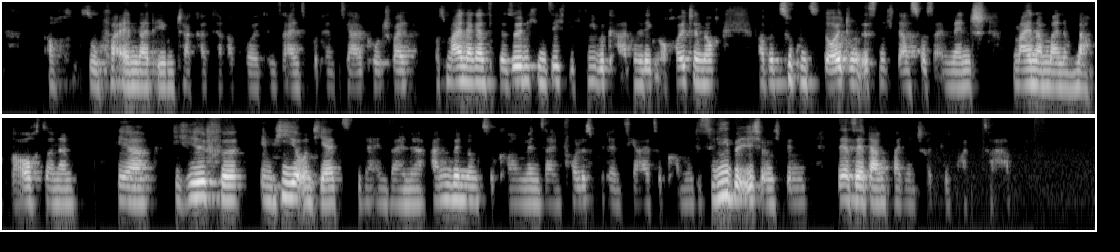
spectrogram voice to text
auch so verändert, eben Chakra-Therapeutin, Science-Potenzial-Coach, weil aus meiner ganz persönlichen Sicht, ich liebe Kartenlegen auch heute noch, aber Zukunftsdeutung ist nicht das, was ein Mensch meiner Meinung nach braucht, sondern eher die Hilfe im Hier und Jetzt wieder in seine Anbindung zu kommen, in sein volles Potenzial zu kommen. Und das liebe ich und ich bin sehr, sehr dankbar, den Schritt gewagt zu haben.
